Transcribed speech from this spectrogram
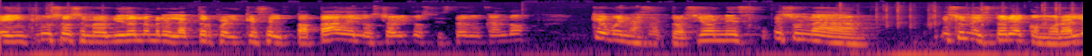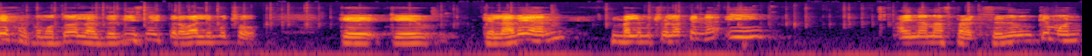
e incluso se me olvidó el nombre del actor, pero el que es el papá de los chavitos que está educando. Qué buenas actuaciones. Es una, es una historia con moraleja, como todas las de Disney, pero vale mucho que, que, que la vean. Vale mucho la pena. Y hay nada más para que se den un quemón.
